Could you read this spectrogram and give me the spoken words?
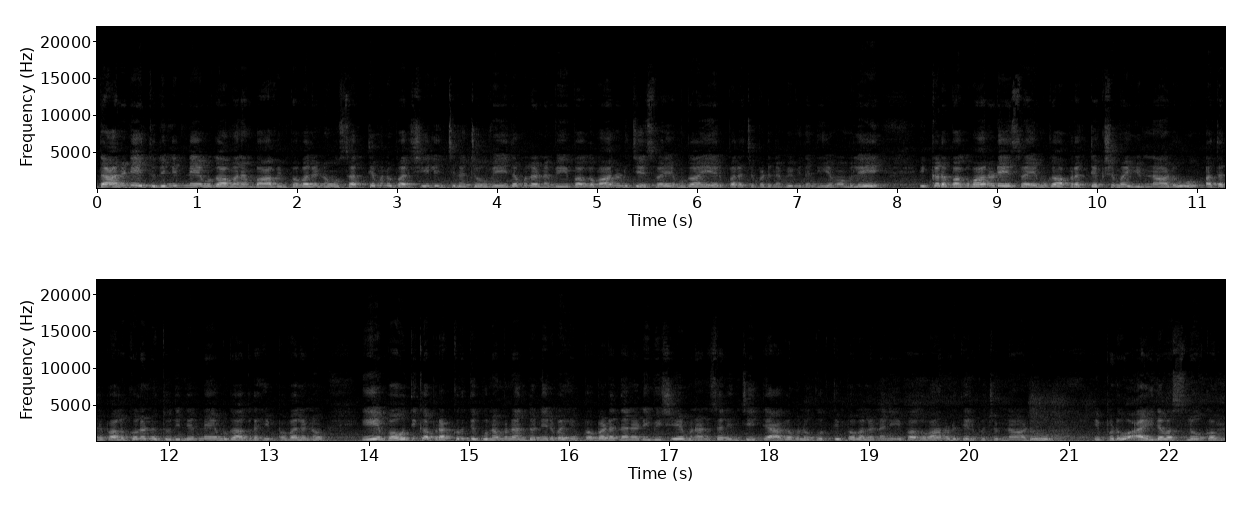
దానినే తుది నిర్ణయముగా మనం భావింపవలను సత్యమును పరిశీలించినచో వేదములనవి భగవానుడిచే స్వయముగా ఏర్పరచబడిన వివిధ నియమములే. ఇక్కడ భగవానుడే స్వయముగా ప్రత్యక్షమై ఉన్నాడు. అతని పలుకులను తుది నిర్ణయముగా గ్రహింపవలను. ఏ భౌతిక ప్రకృతి గుణమునందు నిర్వహింపబడదనడి విషయమును అనుసరించి త్యాగమును గుర్తింపవలనని భగవానుడు తెలుపుచున్నాడు. ఇప్పుడు ఐదవ శ్లోకం.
